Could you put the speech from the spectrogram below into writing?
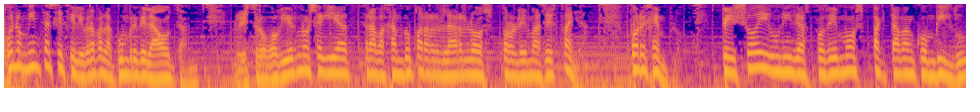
Bueno, mientras se celebraba la cumbre de la OTAN, nuestro gobierno seguía trabajando para arreglar los problemas de España. Por ejemplo, PSOE y Unidas Podemos pactaban con Bildu,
